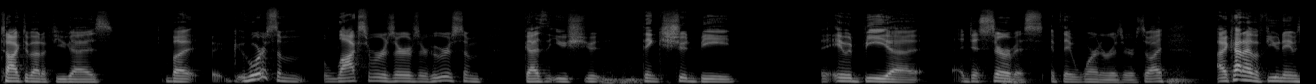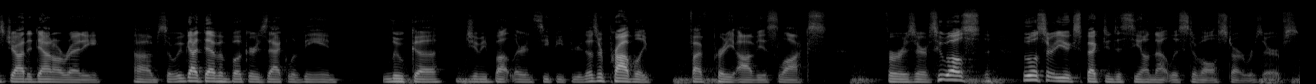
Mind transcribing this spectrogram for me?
talked about a few guys, but who are some locks for reserves, or who are some guys that you should think should be? It would be a, a disservice if they weren't a reserve. So I, I kind of have a few names jotted down already. Um, so we've got Devin Booker, Zach LaVine, Luka, Jimmy Butler, and CP3. Those are probably five pretty obvious locks for reserves. Who else? Who else are you expecting to see on that list of All Star reserves,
